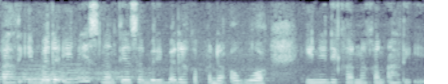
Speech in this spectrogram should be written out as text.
Ahli ibadah ini senantiasa beribadah kepada Allah. Ini dikarenakan ahli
